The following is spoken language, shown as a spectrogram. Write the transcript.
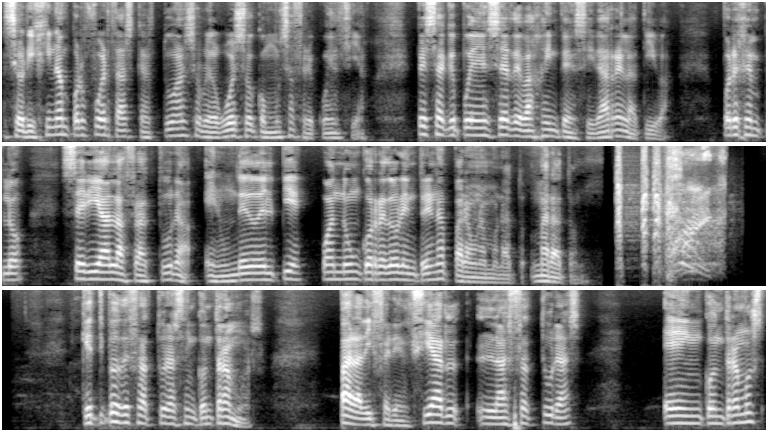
Se originan por fuerzas que actúan sobre el hueso con mucha frecuencia, pese a que pueden ser de baja intensidad relativa. Por ejemplo, sería la fractura en un dedo del pie cuando un corredor entrena para una maratón. ¿Qué tipo de fracturas encontramos? Para diferenciar las fracturas encontramos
